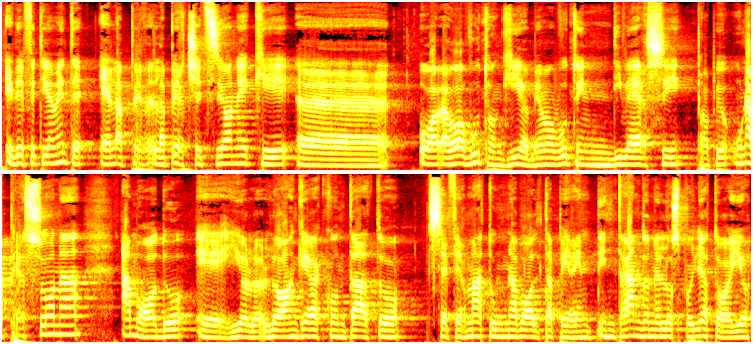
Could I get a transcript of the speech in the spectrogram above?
Ed effettivamente è la, per, la percezione che eh, ho, ho, avuto anch'io, abbiamo avuto in diversi, proprio una persona a modo, e io l'ho anche raccontato si è fermato una volta per entrando nello spogliatoio,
